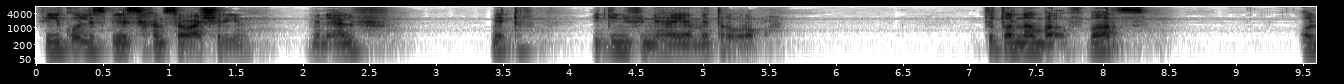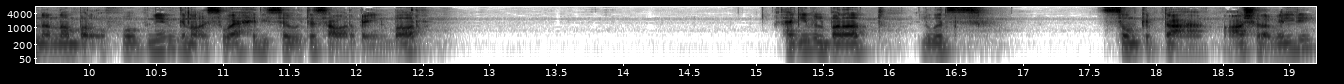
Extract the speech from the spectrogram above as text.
في كل space خمسة وعشرين من ألف متر. يديني في النهاية متر وربع. Total number of bars. قلنا number of opening. ناقص واحد يساوي تسعة وأربعين بار هجيب البارات. ال width السمك بتاعها عشرة ملي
